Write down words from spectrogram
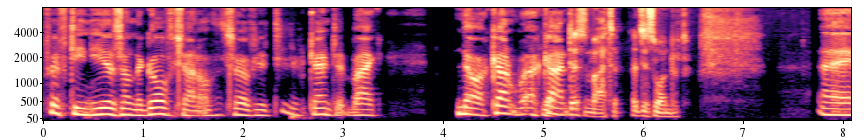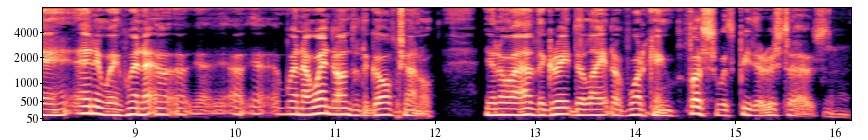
15 years on the Golf Channel, so if you t- count it back, no, I can't. I can't. Doesn't matter. I just wondered. Uh, anyway, when I, uh, uh, when I went onto the Golf Channel, you know, I had the great delight of working first with Peter Oosterhuis,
